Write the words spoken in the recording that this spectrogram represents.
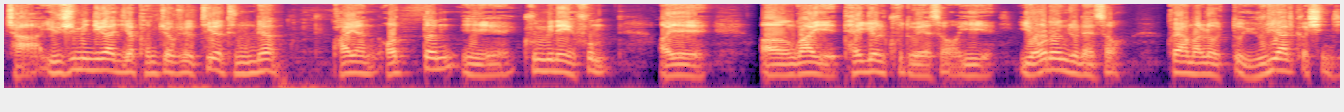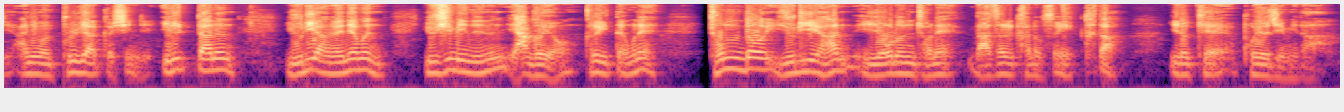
자 유시민이가 이제 본격적으로 뛰어들면 과연 어떤 이 국민의힘 의 과의 대결 구도에서 이 여론전에서 그야말로 또 유리할 것인지 아니면 불리할 것인지 일단은 유리한 왜냐면 유시민이는 약어요. 그렇기 때문에 좀 더 유리한 여론전에 나설 가능성이 크다 이렇게 보여집니다.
